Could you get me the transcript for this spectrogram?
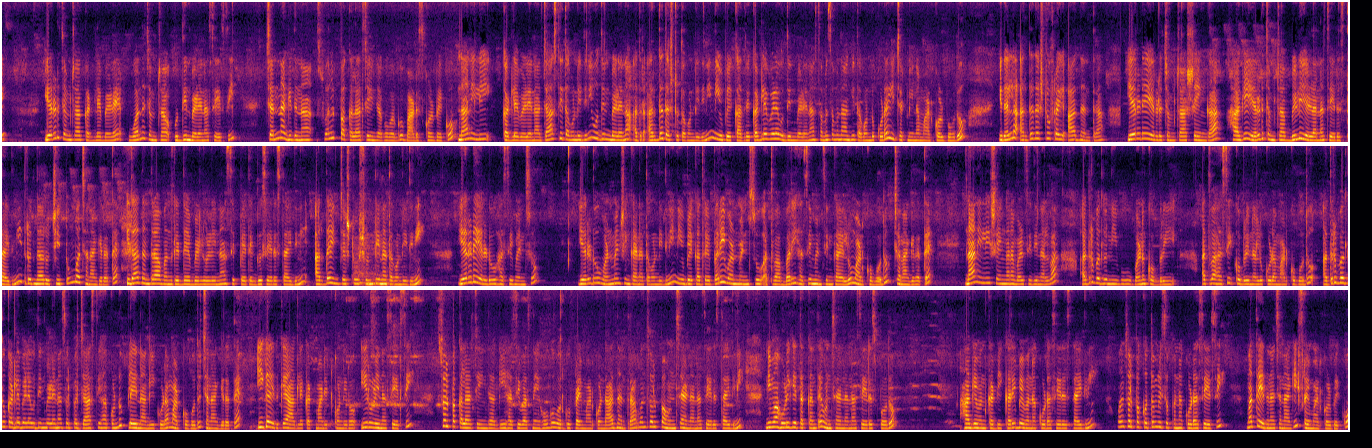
ಎರಡು ಚಮಚ ಕಡಲೆಬೇಳೆ, ಒಂದು ಚಮಚ ಉದ್ದಿನಬೇಳೆನ ಸೇರಿಸಿ ಚೆನ್ನಾಗಿ ಇದನ್ನು ಸ್ವಲ್ಪ ಕಲರ್ ಚೇಂಜ್ ಆಗೋವರೆಗೂ ಬಾಡಿಸ್ಕೊಳ್ಬೇಕು. ನಾನಿಲ್ಲಿ ಕಡಲೆಬೇಳೆನ ಜಾಸ್ತಿ ತಗೊಂಡಿದ್ದೀನಿ, ಉದ್ದಿನಬೇಳೆನ ಅದರ ಅರ್ಧದಷ್ಟು ತಗೊಂಡಿದ್ದೀನಿ. ನೀವು ಬೇಕಾದರೆ ಕಡಲೆಬೇಳೆ, ಉದ್ದಿನಬೇಳೆನ ಸಮ ಸಮನಾಗಿ ತಗೊಂಡು ಕೂಡ ಈ ಚಟ್ನಿನ ಮಾಡ್ಕೊಳ್ಬಹುದು. ಇದೆಲ್ಲ ಅರ್ಧದಷ್ಟು ಫ್ರೈ ಆದ ನಂತರ ಎರಡೇ ಎರಡು ಚಮಚ ಶೇಂಗಾ, ಹಾಗೆ ಎರಡು ಚಮಚ ಬಿಳಿ ಎಳ್ಳನ್ನು ಸೇರಿಸ್ತಾ ಇದ್ದೀನಿ. ಇದರಿಂದ ರುಚಿ ತುಂಬ ಚೆನ್ನಾಗಿರುತ್ತೆ. ಇದಾದ ನಂತರ ಒಂದು ಗೆಡ್ಡೆ ಬೆಳ್ಳುಳ್ಳಿನ ಸಿಪ್ಪೆ ತೆಗೆದು ಸೇರಿಸ್ತಾ ಇದ್ದೀನಿ. ಅರ್ಧ ಇಂಚಷ್ಟು ಶುಂಠಿನ ತಗೊಂಡಿದ್ದೀನಿ. ಎರಡೇ ಎರಡು ಹಸಿಮೆಣಸು, ಎರಡು ಒಣಮೆಣ್ಸಿನ್ಕಾಯಿನ ತಗೊಂಡಿದ್ದೀನಿ. ನೀವು ಬೇಕಾದರೆ ಬರೀ ಒಣಮೆಣಸು ಅಥವಾ ಬರೀ ಹಸಿಮೆಣಸಿನ್ಕಾಯಲ್ಲೂ ಮಾಡ್ಕೋಬೋದು. ಚೆನ್ನಾಗಿರುತ್ತೆ. ನಾನಿಲ್ಲಿ ಶೇಂಗಾನ ಬಳಸಿದ್ದೀನಲ್ವ? ಅದ್ರ ಬದಲು ನೀವು ಒಣಕೊಬ್ಬರಿ ಅಥವಾ ಹಸಿ ಕೊಬ್ಬರಿನಲ್ಲೂ ಕೂಡ ಮಾಡ್ಕೋಬೋದು. ಅದ್ರ ಬದಲು ಕಡಲೆಬೇಳೆ ಉದ್ದಿನಬೇಳೆನ ಸ್ವಲ್ಪ ಜಾಸ್ತಿ ಹಾಕ್ಕೊಂಡು ಪ್ಲೇನ್ ಆಗಿ ಕೂಡ ಮಾಡ್ಕೋಬೋದು, ಚೆನ್ನಾಗಿರುತ್ತೆ. ಈಗ ಇದಕ್ಕೆ ಆಗಲೇ ಕಟ್ ಮಾಡಿ ಇಟ್ಕೊಂಡಿರೋ ಈರುಳ್ಳಿನ ಸೇರಿಸಿ, ಸ್ವಲ್ಪ ಕಲರ್ ಚೇಂಜ್ ಆಗಿ ಹಸಿ ವಾಸನೆ ಹೋಗೋವರೆಗೂ ಫ್ರೈ ಮಾಡ್ಕೊಂಡಾದ ನಂತರ ಒಂದು ಸ್ವಲ್ಪ ಹುಣಸೆ ಹಣ್ಣನ್ನು ಸೇರಿಸ್ತಾ ಇದ್ದೀನಿ. ನಿಮ್ಮ ಹುಳಿಗೆ ತಕ್ಕಂತೆ ಹುಣಸೆ ಹಣ್ಣನ್ನು ಸೇರಿಸ್ಬೋದು. ಹಾಗೆ ಒಂದು ಕಡ್ಡಿ ಕರಿಬೇವನ್ನು ಕೂಡ ಸೇರಿಸ್ತಾ ಇದ್ದೀನಿ. ಒಂದು ಸ್ವಲ್ಪ ಕೊತ್ತಂಬರಿ ಸೊಪ್ಪನ್ನು ಕೂಡ ಸೇರಿಸಿ ಮತ್ತು ಇದನ್ನು ಚೆನ್ನಾಗಿ ಫ್ರೈ ಮಾಡ್ಕೊಳ್ಬೇಕು.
